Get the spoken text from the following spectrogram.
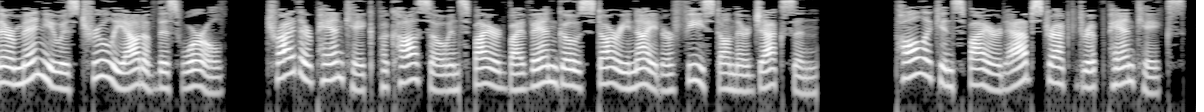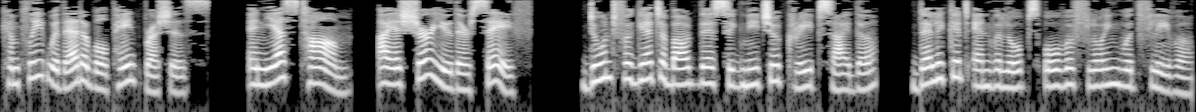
their menu is truly out of this world. Try their pancake Picasso inspired by Van Gogh's Starry Night or feast on their Jackson Pollock inspired abstract drip pancakes, complete with edible paintbrushes. And yes, Tom, I assure you they're safe. Don't forget about their signature crepes either. Delicate envelopes overflowing with flavor.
